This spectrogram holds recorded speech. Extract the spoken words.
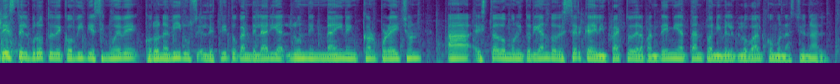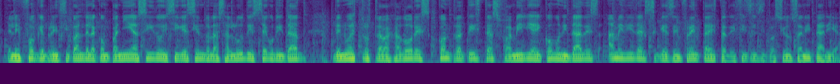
Desde el brote de COVID-19, coronavirus, el distrito Candelaria Lundin Mining Corporation ha estado monitoreando de cerca el impacto de la pandemia tanto a nivel global como nacional. El enfoque principal de la compañía ha sido y sigue siendo la salud y seguridad de nuestros trabajadores, contratistas, familia y comunidades a medida que se enfrenta a esta difícil situación sanitaria.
